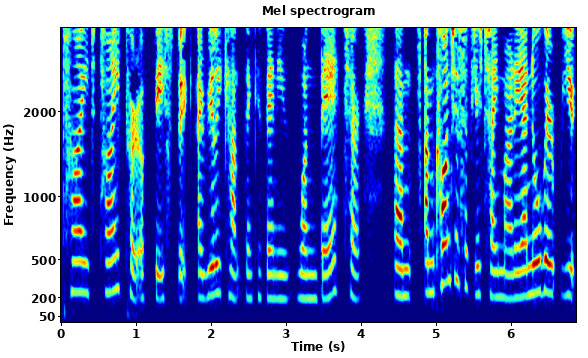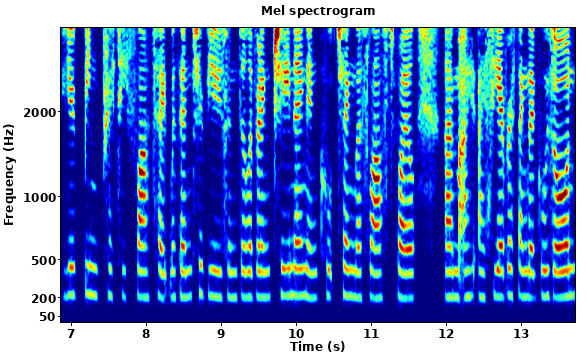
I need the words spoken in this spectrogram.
Pied Piper of Facebook, I really can't think of anyone better. Um, I'm conscious of your time, Mari. I know you, you've been pretty flat out with interviews and delivering training and coaching this last while. Um, I, I, see everything that goes on.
